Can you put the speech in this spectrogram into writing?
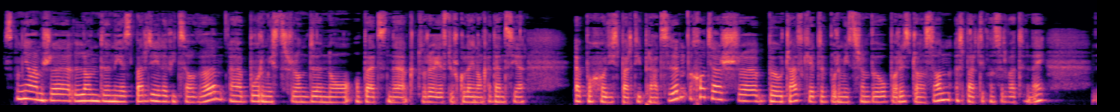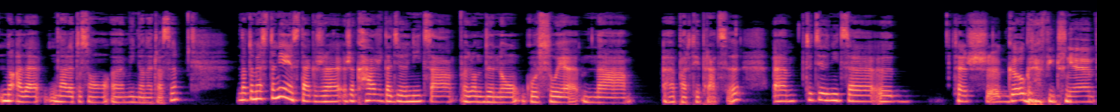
Wspomniałam, że Londyn jest bardziej lewicowy. Burmistrz Londynu obecny, który jest już kolejną kadencję, pochodzi z Partii Pracy, chociaż e, był czas, kiedy burmistrzem był Boris Johnson z Partii Konserwatywnej, no ale, no ale to są e, minione czasy. Natomiast to nie jest tak, że, że każda dzielnica Londynu głosuje na e, Partię Pracy. Te dzielnice też geograficznie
